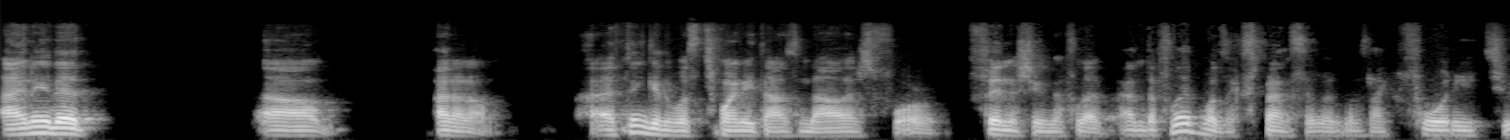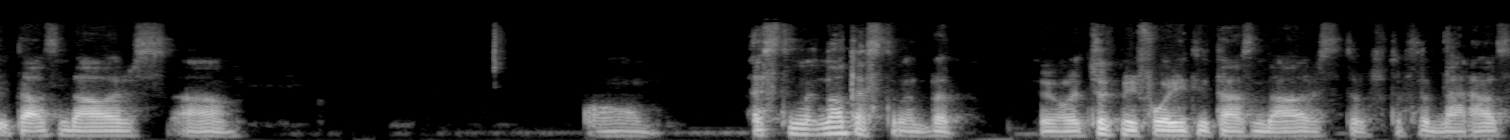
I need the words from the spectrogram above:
I needed, um, I don't know, I think it was $20,000 for finishing the flip. And the flip was expensive. It was like $42,000 um, um, estimate, not estimate, but you know, it took me $42,000 to, to flip that house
